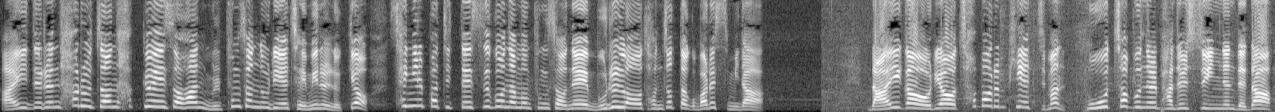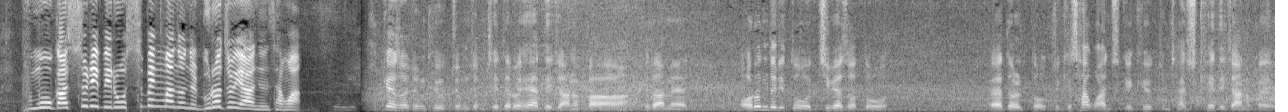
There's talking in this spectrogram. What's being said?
아이들은 하루 전 학교에서 한 물풍선 놀이의 재미를 느껴 생일 파티 때 쓰고 남은 풍선에 물을 넣어 던졌다고 말했습니다. 나이가 어려 처벌은 피했지만 보호 처분을 받을 수 있는 데다 부모가 수리비로 수백만 원을 물어줘야 하는 상황. 학교에서 좀 교육 좀, 좀 제대로 해야 되지 않을까. 그 다음에 어른들이 또 집에서 또 애들 또 그렇게 사고 안 치게 교육 좀 잘 시켜야 되지 않을까요?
